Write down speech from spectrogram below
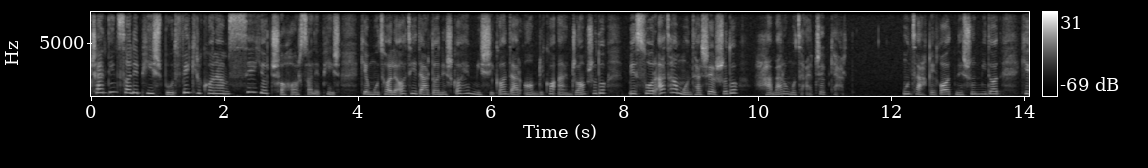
چندین سال پیش بود فکر کنم سه یا چهار سال پیش که مطالعاتی در دانشگاه میشیگان در آمریکا انجام شد و به سرعت هم منتشر شد و همه رو متعجب کرد. اون تحقیقات نشون می‌داد که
